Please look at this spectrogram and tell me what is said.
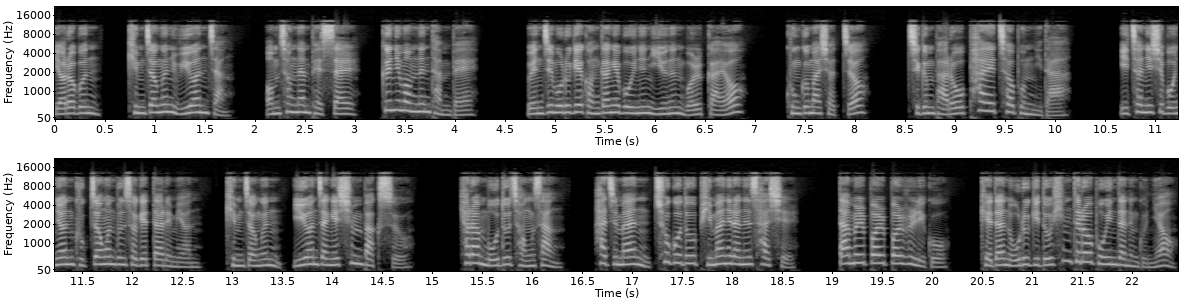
여러분, 김정은 위원장, 엄청난 뱃살, 끊임없는 담배. 왠지 모르게 건강해 보이는 이유는 뭘까요? 궁금하셨죠? 지금 바로 파헤쳐 봅니다. 2025년 국정원 분석에 따르면 김정은 위원장의 심박수, 혈압 모두 정상, 하지만 초고도 비만이라는 사실, 땀을 뻘뻘 흘리고 계단 오르기도 힘들어 보인다는군요.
